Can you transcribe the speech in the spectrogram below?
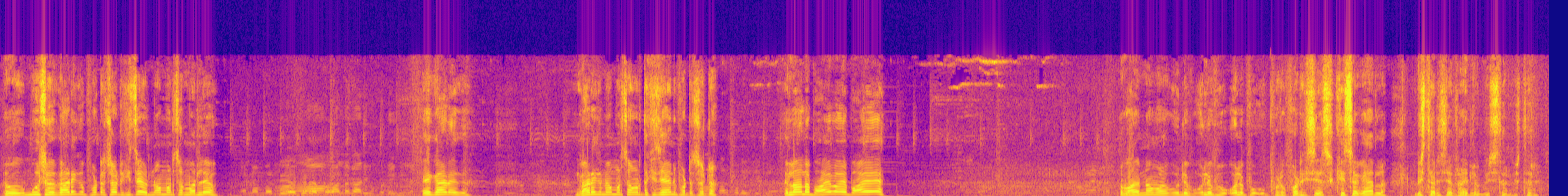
त उसको गाडीको फोटो सोटो खिच्यौ नम्बर सम्बर ल्याऊ ए गाडी गाडीको नम्बर सम्बर त खिचायो नि फोटो सोटो ए ल ल भयो भयो भयो भयो नम्बर उसले उसले उसले फोटो फोटो खिच खिचसक्यो ल बिस्तारै सेफ ल बिस्तारै बिस्तारै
